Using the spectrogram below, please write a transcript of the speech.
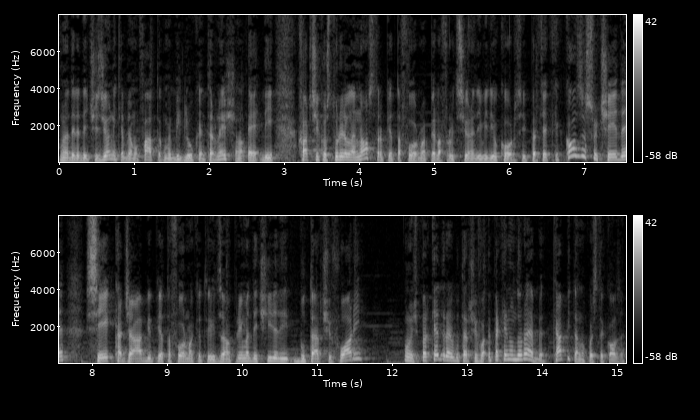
una delle decisioni che abbiamo fatto come Big Luca International è di farci costruire la nostra piattaforma per la fruizione di videocorsi, perché che cosa succede se Kajabi, piattaforma che utilizzavamo prima, decide di buttarci fuori? Uno dice perché dovrebbe buttarci fuori? E perché non dovrebbe? Capitano queste cose.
